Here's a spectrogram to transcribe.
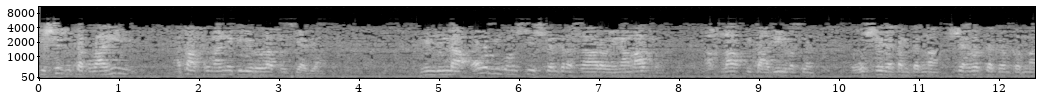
کہ صرف تقواہی عطا فرمانے کے لیے روزہ فرض کیا گیا۔ ان جملہ اور بھی بہت سی اس کے اندر اثرار اور انعامات ہیں۔ اخلاق کی تعدیل مثلاً غصے کا کم کرنا، شہوت کا کم کرنا،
